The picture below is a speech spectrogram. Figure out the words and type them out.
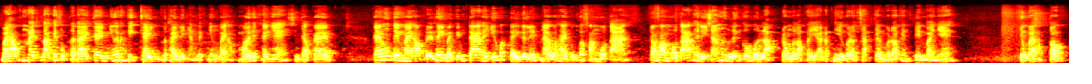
Bài học hôm nay chúng ta kết thúc tại đây. Các em nhớ đăng ký kênh của thầy để nhận được những bài học mới tiếp theo nhé. Xin chào các em. Các em muốn tìm bài học đề thi bài kiểm tra thì dưới bất kỳ clip nào của thầy cũng có phần mô tả. Trong phần mô tả thì đi sẵn đường link của blog. Trong blog thầy giải rất nhiều có đầu sách. Các em vào đó các em tìm bài nhé. Chúc bài học tốt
